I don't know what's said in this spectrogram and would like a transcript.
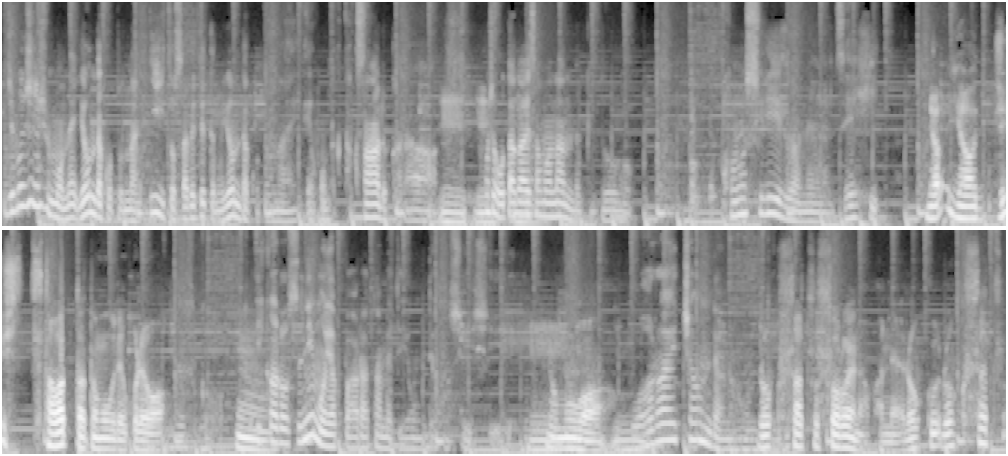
自分自身もね、読んだことない、いいとされてても読んだことない絵本とかたくさんあるから、うん。もちろんお互い様なんだけど、このシリーズはね、ぜひ、いや、いや、実質伝わったと思うで、これは。うんイカロスにもやっぱ改めて読んでほしいし、読読むわ笑えちゃうんだよな、本当に6冊揃えなあかんね。6、六冊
